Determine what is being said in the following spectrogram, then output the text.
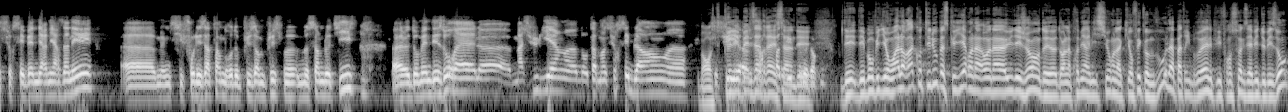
sur ces 20 dernières années, euh, même s'il faut les attendre de plus en plus, me, me semble-t-il. Euh, le domaine des Aurelles, euh, Mas Julien, euh, notamment sur ses blancs. euh, Bon, je que les euh, belles adresses, hein, des, des, des bons vignerons. Alors racontez-nous, parce que hier on a, on a eu des gens de- dans la première émission là qui ont fait comme vous, là, Patrick Bruel et puis François-Xavier de Maison.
